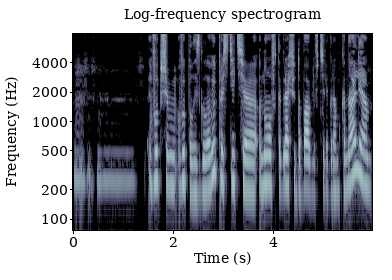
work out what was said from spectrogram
В общем, выпало из головы, простите, но фотографию добавлю в телеграм-канале.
